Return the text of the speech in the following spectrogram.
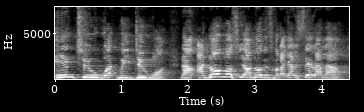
into what we do want. Now, I know most of y'all know this, but I got to say it out loud.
